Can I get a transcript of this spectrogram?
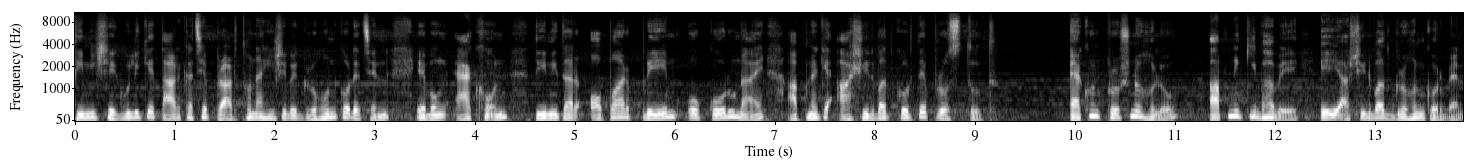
তিনি সেগুলিকে তার কাছে প্রার্থনা হিসেবে গ্রহণ করেছেন এবং এখন তিনি তার অপার প্রেম ও করুণায় আপনাকে আশীর্বাদ করতে প্রস্তুত। এখন প্রশ্ন হল, আপনি কীভাবে এই আশীর্বাদ গ্রহণ করবেন?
